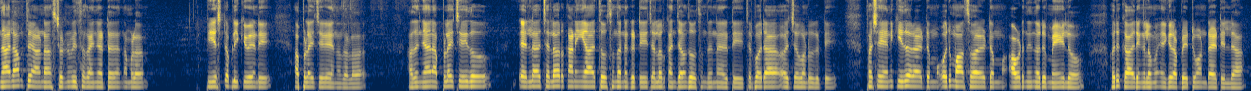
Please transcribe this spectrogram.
നാലാമത്തെയാണ് സ്റ്റുഡന്റ് വിസ കഴിഞ്ഞിട്ട് നമ്മൾ പി എസ് ഡബ്ല്യുക്ക് വേണ്ടി അപ്ലൈ ചെയ്യുക എന്നുള്ളത്. അത് ഞാൻ അപ്ലൈ ചെയ്തു. എല്ലാ ചിലവർക്കാണെങ്കിൽ ആദ്യത്തെ ദിവസം തന്നെ കിട്ടി ചിലർക്ക് അഞ്ചാം ദിവസം തന്നെ കിട്ടി ചിലപ്പോൾ ഒരാഴ്ച കൊണ്ട് കിട്ടി. പക്ഷേ എനിക്ക് ഇതുവരായിട്ടും ഒരു മാസമായിട്ടും അവിടെ നിന്നൊരു മെയിലോ ഒരു കാര്യങ്ങളും എനിക്കൊരു അപ്ഡേറ്റും ഉണ്ടായിട്ടില്ല.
